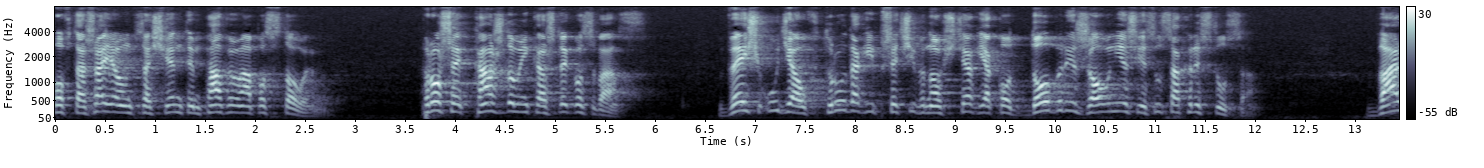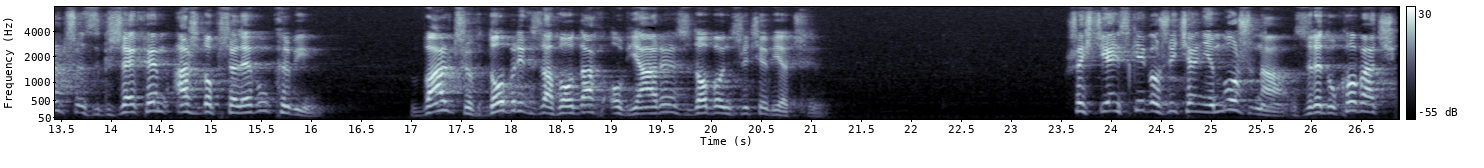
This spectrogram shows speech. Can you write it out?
Powtarzając za świętym Pawłem apostołem, proszę każdą i każdego z Was, weź udział w trudach i przeciwnościach jako dobry żołnierz Jezusa Chrystusa. Walcz z grzechem aż do przelewu krwi. Walcz w dobrych zawodach o wiarę, zdobądź życie wieczne. Chrześcijańskiego życia nie można zredukować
